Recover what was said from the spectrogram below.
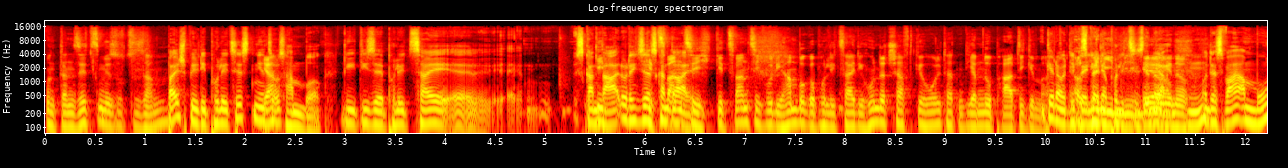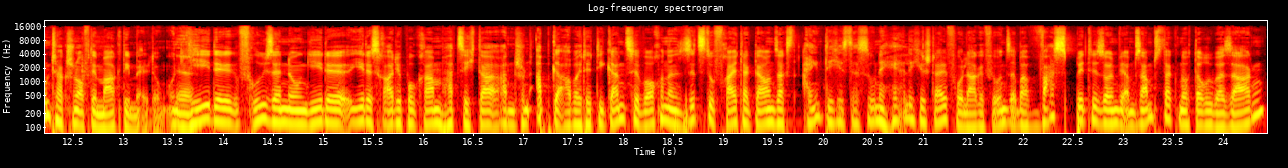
und dann sitzen wir so zusammen. Beispiel die Polizisten jetzt Ja. aus Hamburg, die diese Polizei-Skandal oder dieser Skandal. G20, G20, wo die Hamburger Polizei die Hundertschaft geholt hat und die haben nur Party gemacht. Genau, die Aus Berliner Berlin, Polizisten. ja, genau. Und das war am Montag schon auf dem Markt die Meldung. Und Ja. jede Frühsendung, jede, jedes Radioprogramm hat sich daran schon abgearbeitet, die ganze Woche. Dann sitzt du Freitag da und sagst, eigentlich ist das so eine herrliche Steilvorlage für uns, aber was bitte sollen wir am Samstag noch darüber sagen?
